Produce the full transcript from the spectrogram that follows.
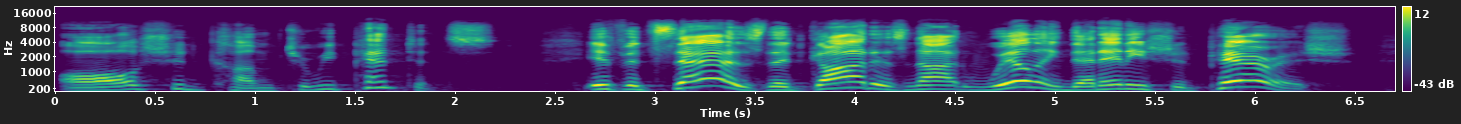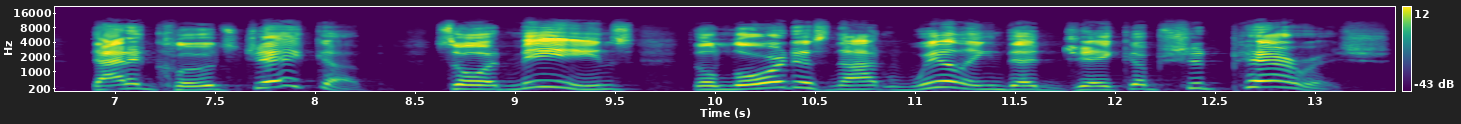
all should come to repentance. If it says that God is not willing that any should perish, that includes Jacob. So it means the Lord is not willing that Jacob should perish.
